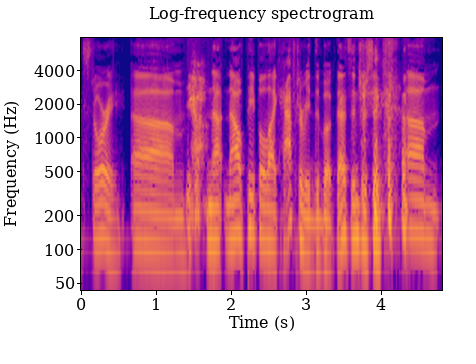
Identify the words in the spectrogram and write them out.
story. Um, yeah. Now, now people like have to read the book. That's interesting. um,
